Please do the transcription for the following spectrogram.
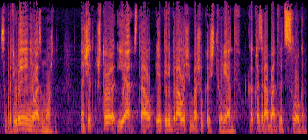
Сопротивление невозможно. Значит, что я стал? Я перебрал очень большое количество вариантов. Как разрабатывается слоган?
